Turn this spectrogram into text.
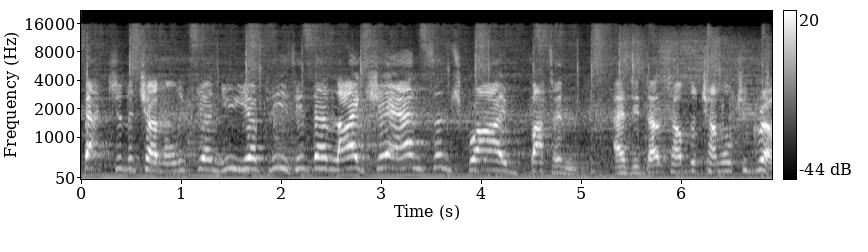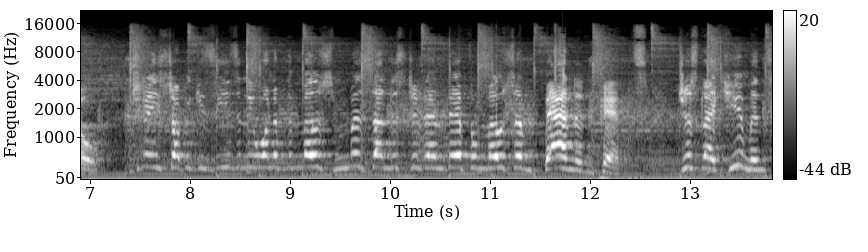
back to the channel. If you're new here, please hit that like, share and subscribe button as it does help the channel to grow. Today's topic is easily one of the most misunderstood and therefore most abandoned pets. Just like humans,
